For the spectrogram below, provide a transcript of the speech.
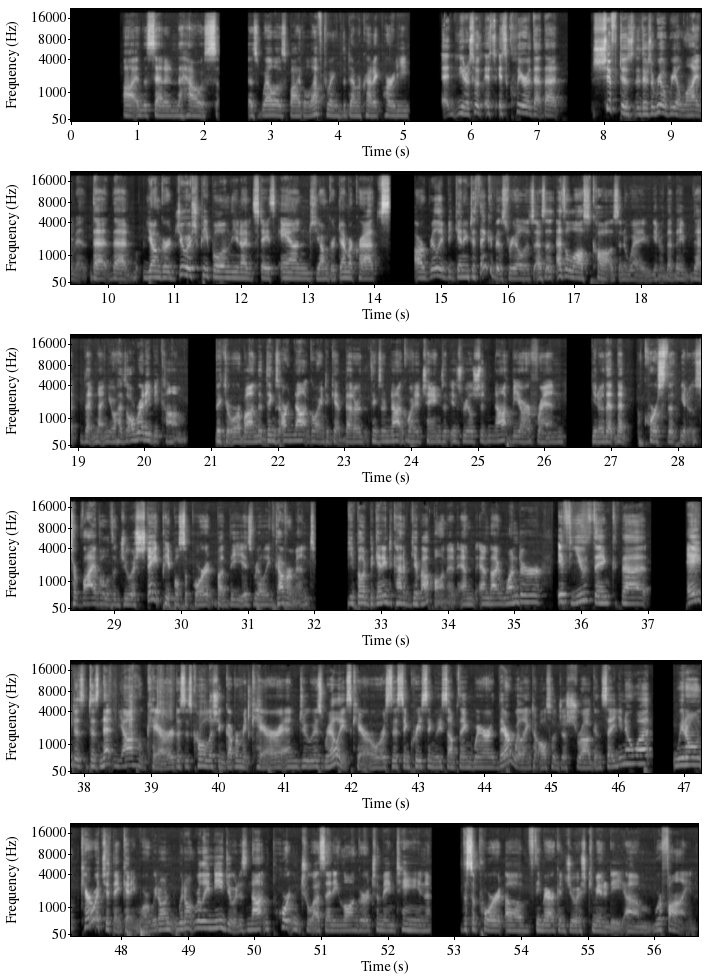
uh, in the Senate and the House, as well as by the left wing of the Democratic Party. And, you know, so it's, it's clear that that shift is there's a real realignment that that younger Jewish people in the United States and younger Democrats are really beginning to think of Israel as as a, as a lost cause in a way. You know that they that that Netanyahu has already become Viktor Orban. That things are not going to get better. That things are not going to change. That Israel should not be our friend. You know that that of course the you know survival of the Jewish state people support, but the Israeli government people are beginning to kind of give up on it. And and I wonder if you think that a does does Netanyahu care? Does his coalition government care? And do Israelis care? Or is this increasingly something where they're willing to also just shrug and say, you know what? We don't care what you think anymore. We don't we don't really need you. It is not important to us any longer to maintain the support of the American Jewish community. Um, we're fine.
